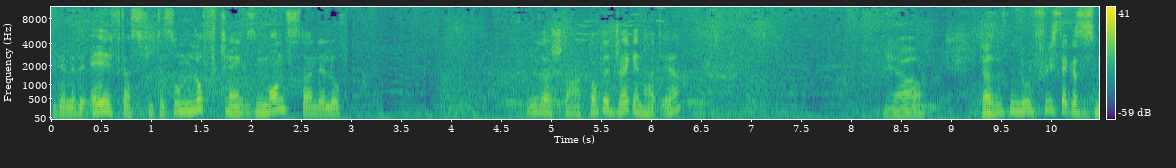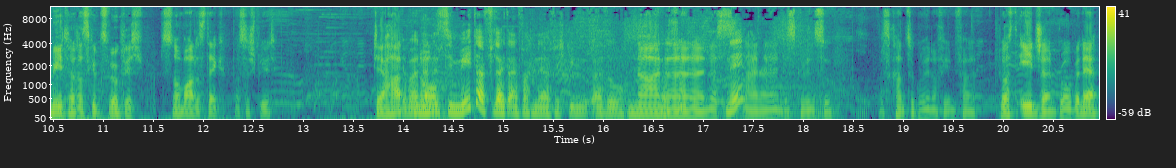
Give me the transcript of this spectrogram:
Wieder Level 11, das Viech. Das ist so ein Lufttank. Das ist ein Monster in der Luft. Böser Start. Doppel Dragon hat er. Ja. Das ist nur ein Freeze-Deck, das ist Meta, das gibt's wirklich. Das ist ein normales Deck, was er spielt. Der hat Ja, aber noch... dann ist die Meta vielleicht einfach nervig gegen. Also. nein, nein, nein, nein, das, Nee? nein, nein, nein, das gewinnst du. Das kannst du gewinnen auf jeden Fall. Du hast E-Giant, Bro. Wenn er.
